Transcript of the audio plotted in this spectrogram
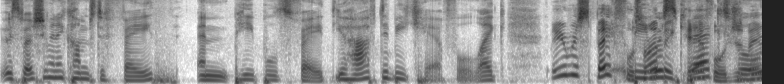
especially when it comes to faith and people's faith, you have to be careful. Like Be respectful. be It's not be careful. Just be respectful.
